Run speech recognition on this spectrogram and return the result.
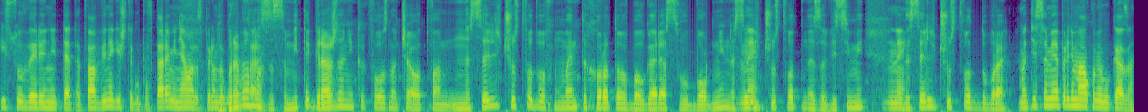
и суверенитета. Това винаги ще го повтарям и няма да спирам Добре, да го повтарям. Добре, за самите граждани какво означава това? Не се ли чувстват в момента хората в България свободни? Не се не. ли чувстват независими? Не. не се ли чувстват добре? Ма ти самия преди малко ми го каза.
